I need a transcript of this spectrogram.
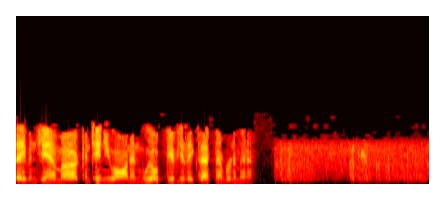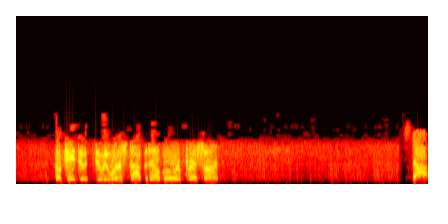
Dave and Jim, uh, continue on, and we'll give you the exact number in a minute. Okay, do, do we want to stop at elbow or press on? Stop.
